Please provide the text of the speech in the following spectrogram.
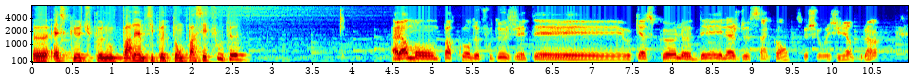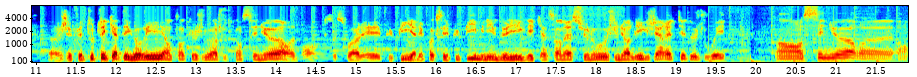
est-ce que tu peux nous parler un petit peu de ton passé de foot? Alors, mon parcours de j'ai été au casse-colle dès l'âge de 5 ans, parce que je suis originaire d'Oulin. Euh, j'ai fait toutes les catégories en tant que joueur jusqu'en senior, euh, bon, que ce soit les pupilles, à l'époque c'est les pupilles, minimes de ligue, des 15 ans nationaux, junior de ligue. J'ai arrêté de jouer en senior euh, en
